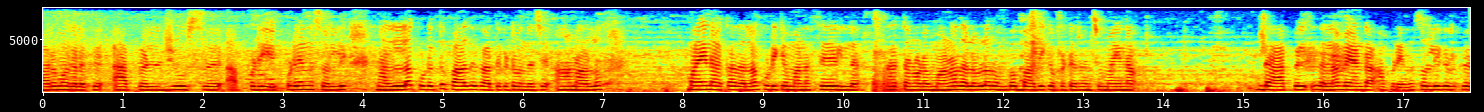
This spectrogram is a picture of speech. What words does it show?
மருமகளுக்கு ஆப்பிள் ஜூஸு அப்படி இப்படின்னு சொல்லி நல்லா கொடுத்து பாதுகாத்துக்கிட்டு வந்துச்சு. ஆனாலும் மைனாக்கு அதெல்லாம் குடிக்க மனசே இல்லை. அது தன்னோட மனதளவில் ரொம்ப பாதிக்கப்பட்டு இருந்துச்சு மைனா. இந்த ஆப்பிள் இதெல்லாம் வேண்டாம் அப்படின்னு சொல்லிக்கிருக்கு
